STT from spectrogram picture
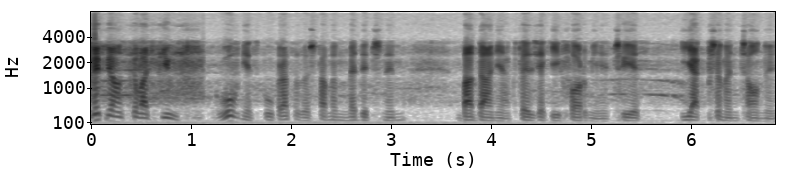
wypiąskować piłki. Głównie współpraca ze sztabem medycznym, badania, kto jest w jakiej formie, czy jest jak przemęczony,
